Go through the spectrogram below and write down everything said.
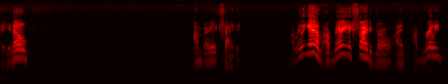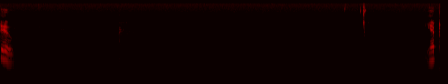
And you know I'm very excited. I really am. I'm very excited, bro. I I really do. Yep.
